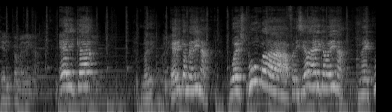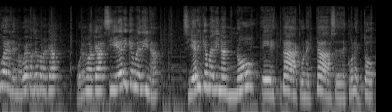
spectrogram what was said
Erika Medina. Erika. Erika Medina. Pues ¡pumba! Felicidades Erika Medina. Recuerden, me voy a pasar por acá. Ponemos acá. Si Erika Medina, si Erika Medina no está conectada, se desconectó,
